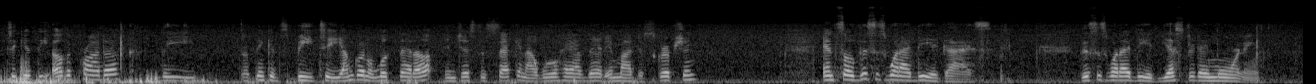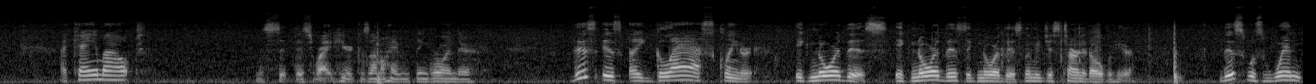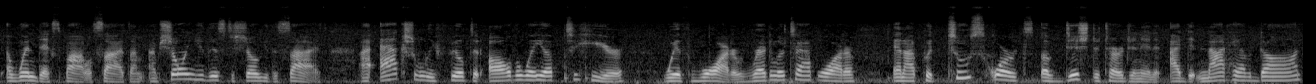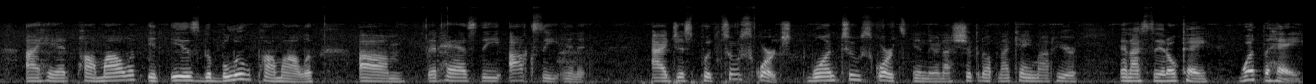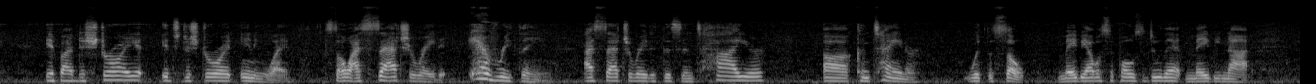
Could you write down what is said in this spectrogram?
to get the other product the I think it's BT I'm going to look that up in just a second. I will have that in my description. And so this is what I did guys. This is what I did yesterday morning. I came out. Let's sit this right here because I don't have anything growing there this is a glass cleaner. Ignore this. Ignore this. Ignore this. Let me just turn it over here. This was a Windex bottle size. I'm, I'm showing you this to show you the size. I actually filled it all the way up to here with water, regular tap water, and I put two squirts of dish detergent in it. I did not have Dawn. I had Palmolive. It is the blue Palmolive um, that has the Oxy in it. I just put two squirts, one, two squirts in there, and I shook it up, and I came out here, and I said, okay, what the hey? If I destroy it, it's destroyed anyway. So I saturated everything. I saturated this entire uh, container with the soap. Maybe I was supposed to do that, maybe not.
